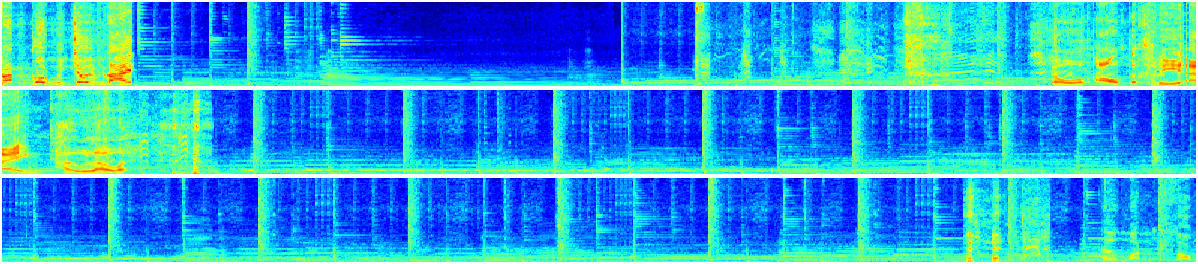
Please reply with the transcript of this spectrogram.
រាប់កូនបញ្ជួយម្ដាយចូលអោបតែគ្រាឯងត្រូវឡើយធ្វើបន់សុំ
